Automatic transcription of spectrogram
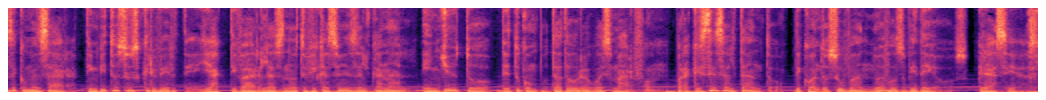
Antes de comenzar, te invito a suscribirte y a activar las notificaciones del canal en YouTube de tu computadora o smartphone para que estés al tanto de cuando suban nuevos videos. Gracias.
